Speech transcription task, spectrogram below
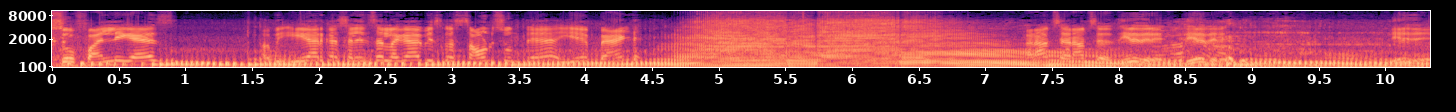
सो फाइनली गैस अभी ए का सलेंसर लगा है, अभी इसका साउंड सुनते हैं। ये बैंड आराम से आराम से, धीरे धीरे धीरे धीरे। धीरे धीरे।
